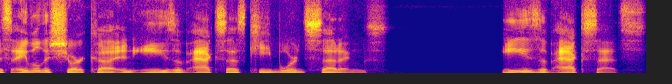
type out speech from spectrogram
Disable the shortcut in ease of access keyboard settings. Ease of access.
